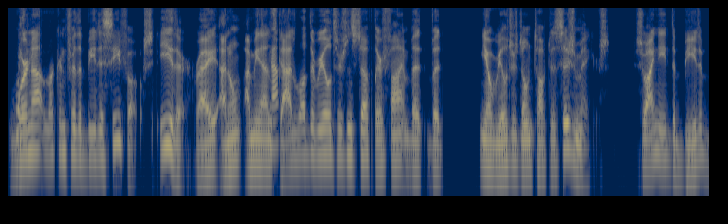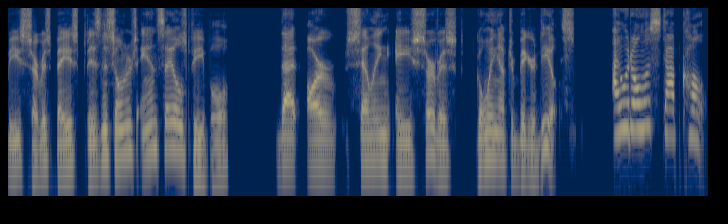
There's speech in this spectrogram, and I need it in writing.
We're not looking for the B 2 C folks either, right? I don't. I mean, I Yep. God love the realtors and stuff. They're fine, but but you know, realtors don't talk to decision makers. So I need the B 2 B service based business owners and salespeople that are selling a service, going after bigger deals. I would almost stop call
